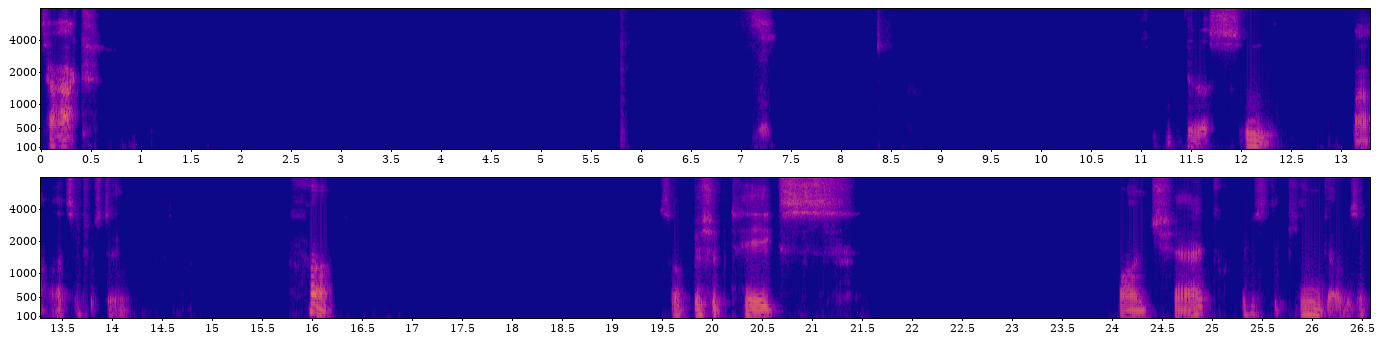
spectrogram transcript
attack. Get us, ooh, wow, that's interesting. Huh. So bishop takes pawn check. Where does the king go? Does it?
